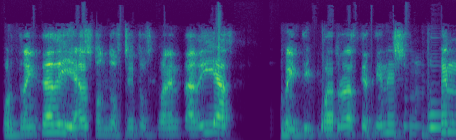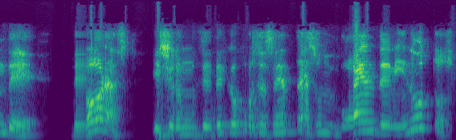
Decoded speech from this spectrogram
por 30 días son 240 días, 24 horas que tienes un buen de, de horas. Y si lo multiplico por 60 es un buen de minutos.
